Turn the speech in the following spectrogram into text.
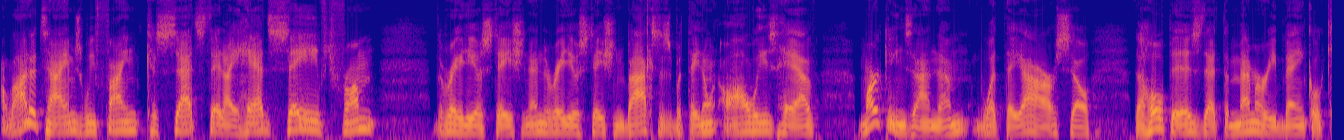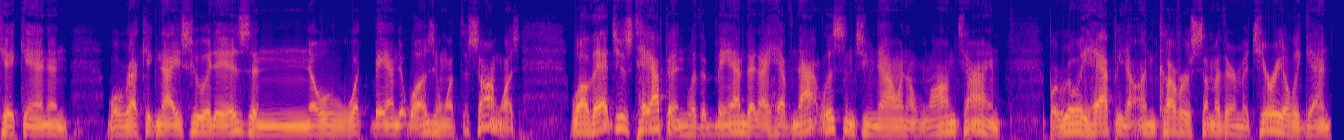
a lot of times we find cassettes that I had saved from the radio station and the radio station boxes, but they don't always have markings on them what they are. So the hope is that the memory bank will kick in and we'll recognize who it is and know what band it was and what the song was. Well, that just happened with a band that I have not listened to now in a long time, but really happy to uncover some of their material again.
